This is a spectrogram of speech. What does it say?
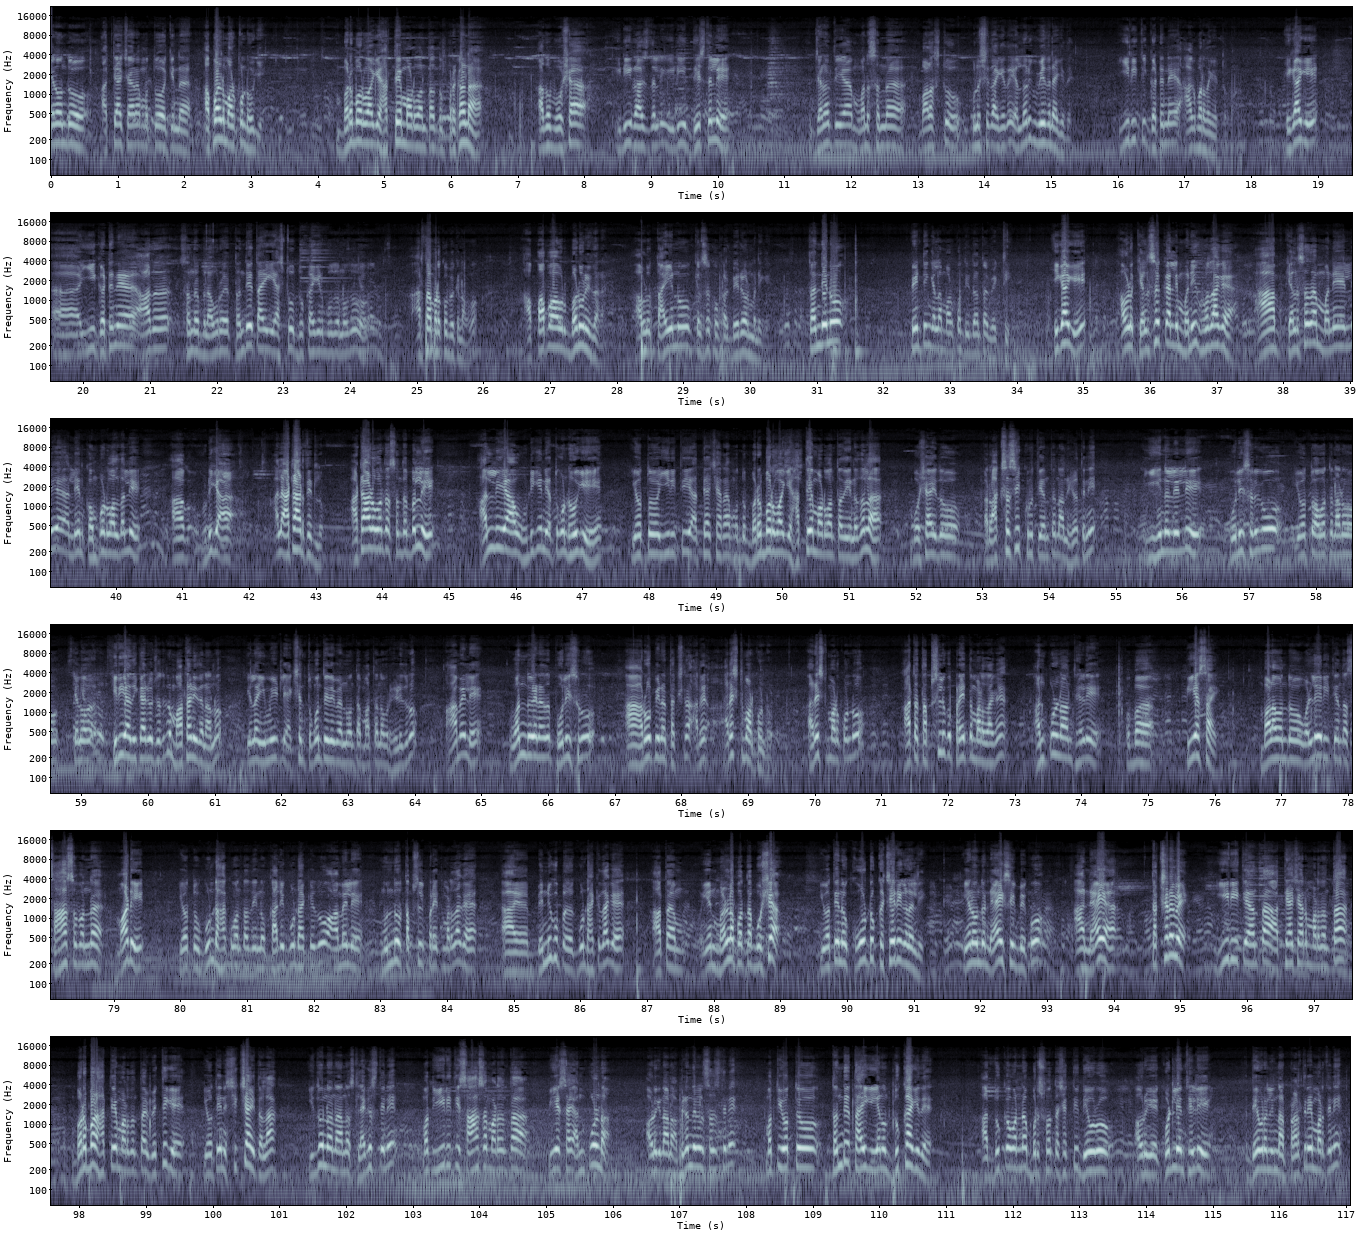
ಏನೋ ಒಂದು ಅತ್ಯಾಚಾರ ಮತ್ತು ಆಕಿನ ಅಪಹರಣ ಮಾಡ್ಕೊಂಡು ಹೋಗಿ. ಬರಬರವಾಗಿ ಹತ್ಯೆ ಮಾಡುವಂಥದ್ದು ಪ್ರಕರಣ, ಅದು ಬಹುಶಃ ಇಡೀ ರಾಜ್ಯದಲ್ಲಿ, ಇಡೀ ದೇಶದಲ್ಲಿ ಜನತೆಯ ಮನಸ್ಸನ್ನು ಭಾಳಷ್ಟು ಕುಲುಷಿತಾಗಿದೆ ಎಲ್ಲರಿಗೂ ವೇದನೆ ಆಗಿದೆ ಈ ರೀತಿ ಘಟನೆ ಆಗಬಾರ್ದಾಗಿತ್ತು. ಹೀಗಾಗಿ ಈ ಘಟನೆ ಆದ ಸಂದರ್ಭದಲ್ಲಿ ಅವರ ತಂದೆ ತಾಯಿ ಎಷ್ಟು ದುಃಖ ಆಗಿರ್ಬೋದು ಅನ್ನೋದು ಅರ್ಥ ಮಾಡ್ಕೋಬೇಕು ನಾವು. ಆ ಪಾಪ ಅವರು ಬಡವರು ಇದ್ದಾರೆ ಅವಳು ತಾಯಿನೂ ಕೆಲಸಕ್ಕೆ ಹೋಗ್ತಾಳೆ, ಬೇರೆಯವ್ರ ಮನೆಗೆ. ತಂದೆನೂ ಪೇಂಟಿಂಗ್ ಎಲ್ಲ ಮಾಡ್ಕೊತಿದ್ದಂಥ ವ್ಯಕ್ತಿ. ಹೀಗಾಗಿ ಅವಳು ಕೆಲಸಕ್ಕೆ ಅಲ್ಲಿ ಮನೆಗೆ ಹೋದಾಗ ಆ ಕೆಲಸದ ಮನೆಯಲ್ಲಿ ಅಲ್ಲೇನು ಕಂಪೌಂಡ್ ವಾಲ್ದಲ್ಲಿ ಆ ಹುಡುಗಿ ಅಲ್ಲಿ ಆಟ ಆಡ್ತಿದ್ಲು. ಆಟ ಆಡುವಂಥ ಸಂದರ್ಭದಲ್ಲಿ ಅಲ್ಲಿ ಆ ಹುಡುಗಿನ ಎತ್ಕೊಂಡು ಹೋಗಿ ಇವತ್ತು ಈ ರೀತಿ ಅತ್ಯಾಚಾರ ಮತ್ತು ಬರಬರವಾಗಿ ಹತ್ಯೆ ಮಾಡುವಂಥದ್ದು ಏನದಲ್ಲ, ಬಹುಶಃ ಇದು ರಾಕ್ಷಸಿ ಕೃತಿ ಅಂತ ನಾನು ಹೇಳ್ತೀನಿ. ಈ ಹಿನ್ನೆಲೆಯಲ್ಲಿ ಪೊಲೀಸರಿಗೂ ಇವತ್ತು ಅವತ್ತು ನಾನು ಕೆಲವು ಹಿರಿಯ ಅಧಿಕಾರಿಗಳ ಜೊತೆ ಮಾತಾಡಿದೆ ನಾನು. ಇಲ್ಲ ಇಮಿಡಿಯೇಟ್ಲಿ ಆ್ಯಕ್ಷನ್ ತೊಗೊತಿದ್ದೀವಿ ಅನ್ನುವಂಥ ಮಾತನ್ನು ಅವ್ರು ಹೇಳಿದರು. ಆಮೇಲೆ ಒಂದು ಏನಾದರೂ ಪೊಲೀಸರು ಆ ಆರೋಪಿನ ತಕ್ಷಣ ಅರೆ, ಅರೆಸ್ಟ್ ಮಾಡಿಕೊಂಡು ಅರೆಸ್ಟ್ ಮಾಡಿಕೊಂಡು ಆತ ತಪ್ಪಿಸ್ಲಿಕ್ಕೂ ಪ್ರಯತ್ನ ಮಾಡಿದಾಗ ಅನ್ನಪೂರ್ಣ ಅಂತ ಹೇಳಿ ಒಬ್ಬ ಪಿ ಎಸ್ ಐ ಭಾಳ ಒಂದು ಒಳ್ಳೆಯ ರೀತಿಯಿಂದ ಸಾಹಸವನ್ನು ಮಾಡಿ ಇವತ್ತು ಗುಂಡು ಹಾಕುವಂಥದ್ದು ಇನ್ನು ಖಾಲಿ ಗುಂಡು ಹಾಕಿದ್ದು. ಆಮೇಲೆ ಮುಂದೆ ತಪ್ಪಿಸ್ಲಿಕ್ಕೆ ಪ್ರಯತ್ನ ಮಾಡಿದಾಗ ಆ ಬೆನ್ನಿಗೂ ಪ ಗುಂಡು ಹಾಕಿದಾಗ ಆತ ಏನು ಮರಣಪತ್ತ ಬಹುಶಃ ಇವತ್ತೇನು ಕೋರ್ಟು ಕಚೇರಿಗಳಲ್ಲಿ ಏನೊಂದು ನ್ಯಾಯ ಸಿಗಬೇಕು. ಆ ನ್ಯಾಯ ತಕ್ಷಣವೇ ಈ ರೀತಿಯಾದಂಥ ಅತ್ಯಾಚಾರ ಮಾಡಿದಂಥ ಬರಬರ ಹತ್ಯೆ ಮಾಡಿದಂಥ ವ್ಯಕ್ತಿಗೆ ಇವತ್ತೇನು ಶಿಕ್ಷೆ ಆಯ್ತಲ್ಲ, ಇದನ್ನು ನಾನು ಶ್ಲಾಘಿಸ್ತೀನಿ. ಮತ್ತು ಈ ರೀತಿ ಸಾಹಸ ಮಾಡಿದಂಥ ಪಿ ಎಸ್ ಐ ಅನ್ಪೂರ್ಣ ಅವಳಿಗೆ ನಾನು ಅಭಿನಂದನೆಗಳು ಸಲ್ಲಿಸ್ತೀನಿ. ಮತ್ತು ಇವತ್ತು ತಂದೆ ತಾಯಿಗೆ ಏನೊಂದು ದುಃಖ ಆಗಿದೆ. ಆ ದುಃಖವನ್ನು ಭರಿಸುವಂಥ ಶಕ್ತಿ ದೇವರು ಅವರಿಗೆ ಕೊಡಲಿ ಅಂತ ಹೇಳಿ ದೇವರಲ್ಲಿ ನಾನು ಪ್ರಾರ್ಥನೆ ಮಾಡ್ತೀನಿ.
